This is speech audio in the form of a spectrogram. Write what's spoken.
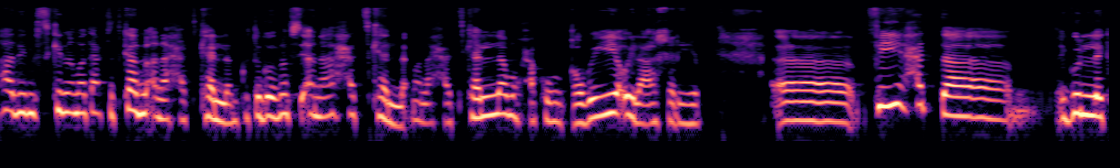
هذه مسكينة ما تعرف تتكلم أنا حتكلم. كنت أقول نفسي أنا حتكلم أنا حتكلم وحكون قوية وإلى آخره. آه في حتى يقول لك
